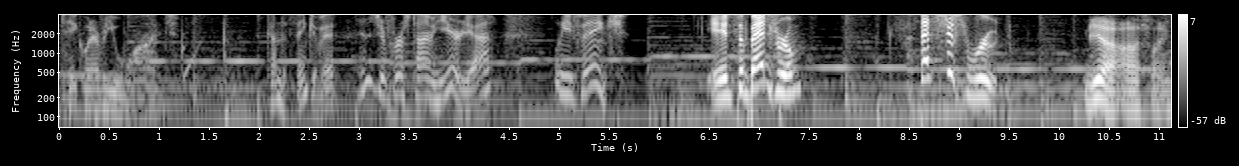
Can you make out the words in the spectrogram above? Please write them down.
take whatever you want. Come to think of it, this is your first time here, yeah? What do you think? It's a bedroom. That's just rude. Yeah, honestly.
